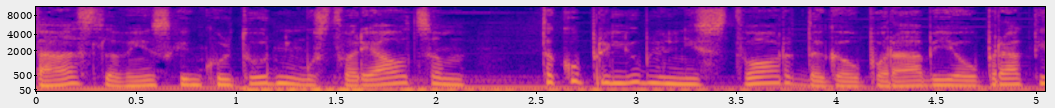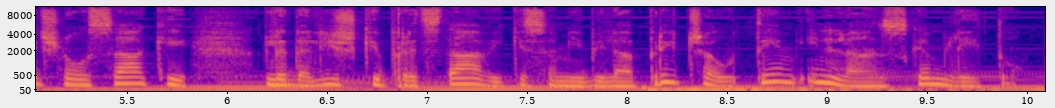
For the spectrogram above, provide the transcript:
ta slovenskim kulturnim ustvarjalcem tako priljubljeni stvor, da ga uporabijo v praktično vsaki gledališki predstavi, ki sem ji bila priča v tem in lanskem letu.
